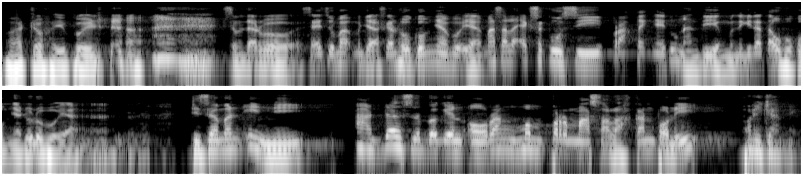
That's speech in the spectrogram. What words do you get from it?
Waduh ibu Sebentar bu. Saya cuma menjelaskan hukumnya bu ya. Masalah eksekusi prakteknya itu nanti. Yang penting kita tahu hukumnya dulu bu ya. Di zaman ini ada sebagian orang mempermasalahkan poli poligami.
